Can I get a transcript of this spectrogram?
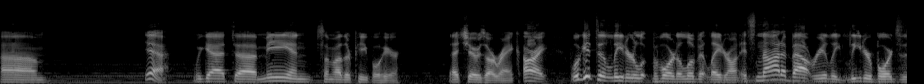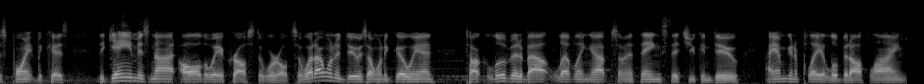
Um, yeah, we got uh, me and some other people here. That shows our rank. All right, we'll get to the leaderboard a little bit later on. It's not about really leaderboards at this point because the game is not all the way across the world. So what I want to do is I want to go in, talk a little bit about leveling up some of the things that you can do. I am going to play a little bit offline.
